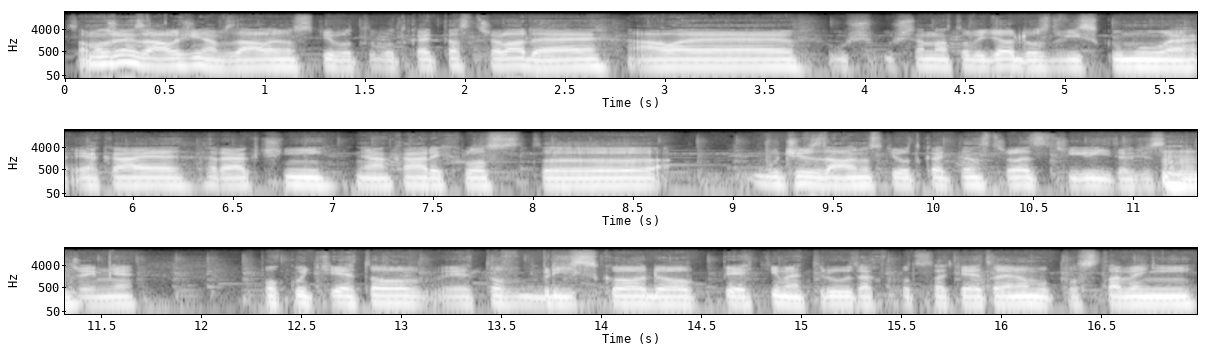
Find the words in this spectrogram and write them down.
Samozřejmě záleží na vzdálenosti, od, odkud ta střela jde, ale už, už jsem na to viděl dost výzkumů, jaká je reakční nějaká rychlost uh, vůči vzdálenosti, odkud ten střelec střílí, takže samozřejmě mm-hmm pokud je to, je to blízko do pěti metrů, tak v podstatě je to jenom o postavení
